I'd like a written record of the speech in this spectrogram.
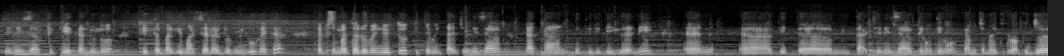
Cik Nizar fikirkan dulu kita bagi masa dalam dua minggu kata. Tapi sementara dua minggu itu kita minta Cik Nizar datang ke TV3 ni dan uh, kita minta Cik Nizar tengok-tengokkan macam mana kita buat kerja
